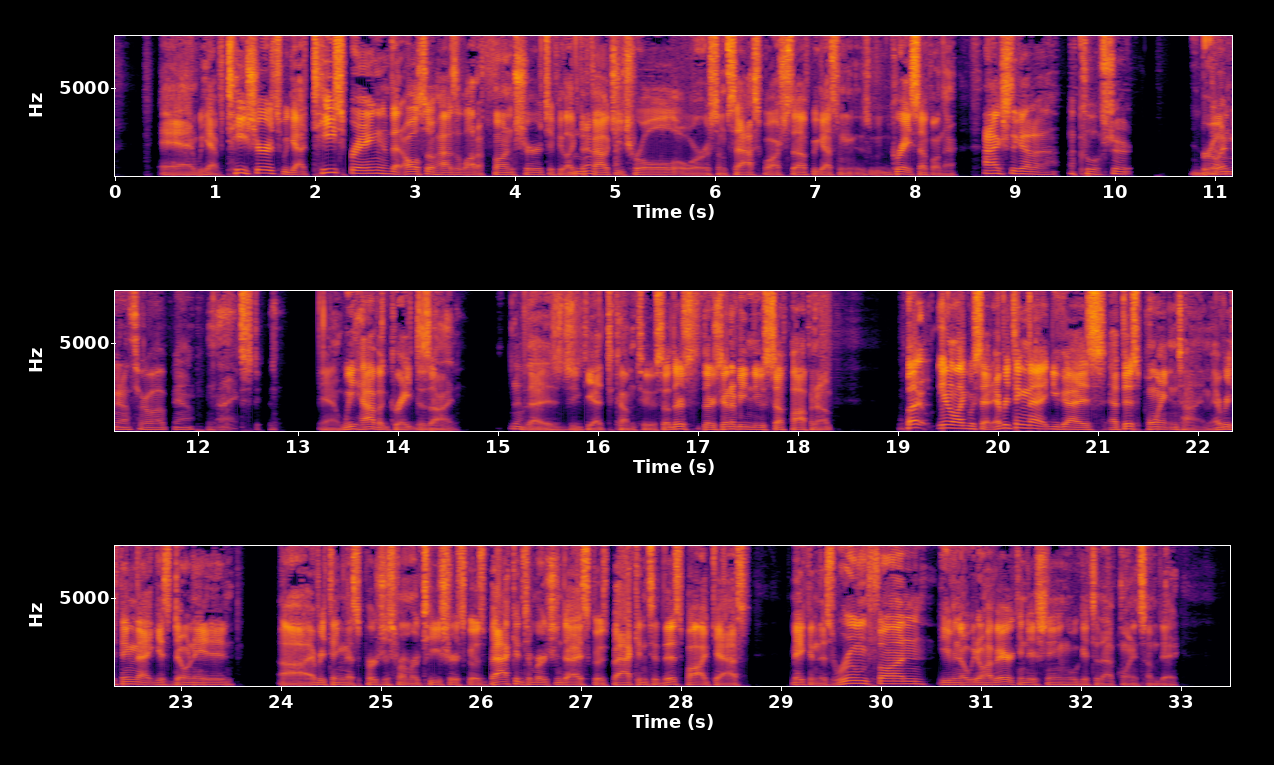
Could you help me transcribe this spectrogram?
And we have t-shirts. We got Teespring that also has a lot of fun shirts. If you like the Yeah. Fauci troll or some Sasquatch stuff, we got some great stuff on there. I actually got a, a cool shirt. That I'm gonna throw up. Yeah. nice, dude. Yeah, we have a great design Yeah. that is yet to come too. So there's there's going to be new stuff popping up. But you know, like we said, everything that you guys at this point in time, everything that gets donated, uh, everything that's purchased from our t-shirts goes back into merchandise, goes back into this podcast, making this room fun. Even though we don't have air conditioning, we'll get to that point someday.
